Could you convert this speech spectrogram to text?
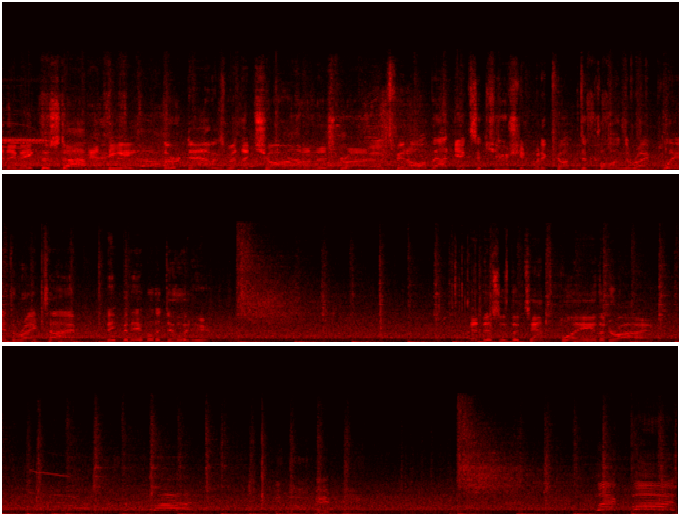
And they make the stop at the eight. Third down has been the charm on this drive. Well, it's been all about execution. When it comes to calling the right play at the right time, they've been able to do it here. And this is the 10th play of the drive. Black five.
